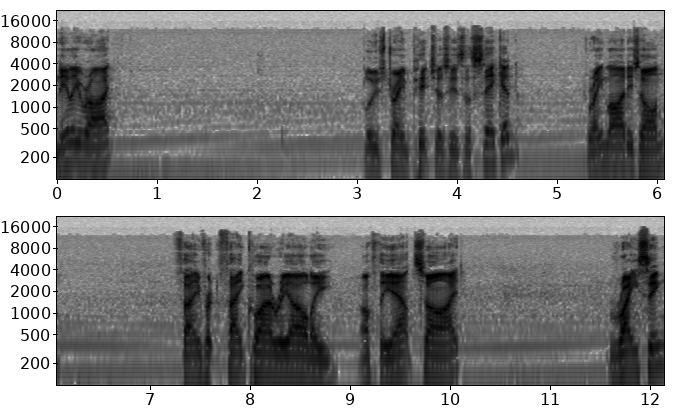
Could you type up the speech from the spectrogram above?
nearly right. Blue Stream Pictures is the second. Green light is on. Favourite Rioli off the outside. Racing.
